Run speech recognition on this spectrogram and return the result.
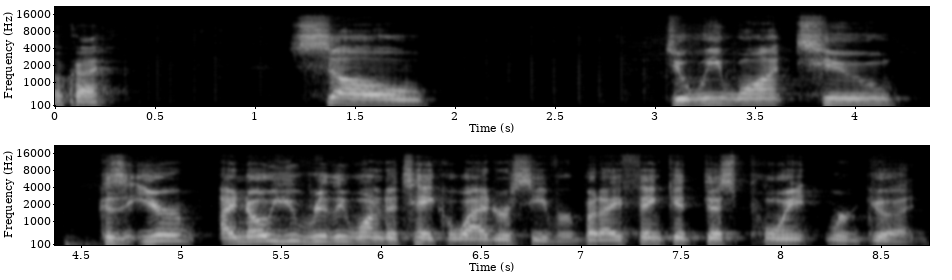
Okay. So, do we want to? Because you're, I know you really wanted to take a wide receiver, but I think at this point we're good.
